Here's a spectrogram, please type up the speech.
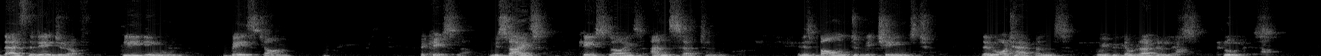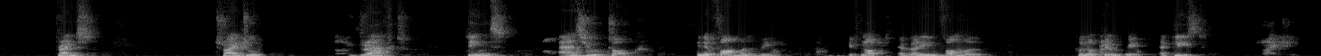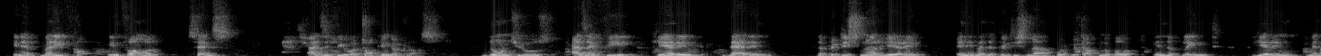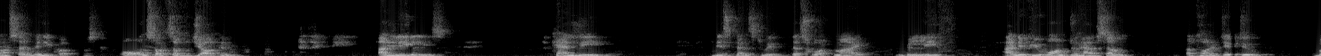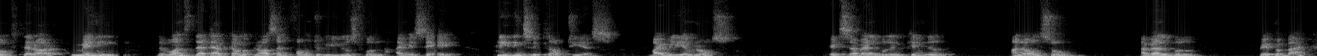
That's the danger of pleading based on the case law. Besides, case law is uncertain. It is bound to be changed. Then what happens? We become rudderless, clueless. Friends, try to draft things as you talk in a formal way, if not a very informal, colloquial way, at least in a very informal sense, as if you were talking across. Don't use, as I feel, herein, therein, the petitioner herein. Anyway, the petitioner would be talking about in the plaint, herein may not serve any purpose. All sorts of jargon and legalese can be dispensed with. That's what my belief. And if you want to have some authoritative books, there are many. The ones that I've come across and found to be useful, I may say, Pleadings Without Tears by William Rose. It's available in Kindle and also available paperback.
